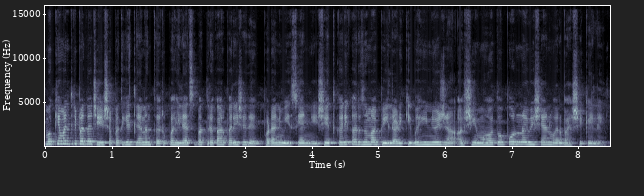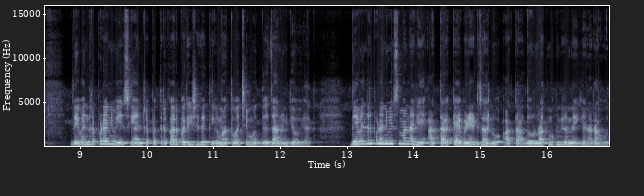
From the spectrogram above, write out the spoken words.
मुख्यमंत्रीपदाची शपथ घेतल्यानंतर पहिल्याच पत्रकार परिषदेत फडणवीस यांनी शेतकरी कर्जमाफी लाडकी बहीण योजना अशी महत्त्वपूर्ण विषयांवर भाष्य केले. देवेंद्र फडणवीस यांच्या पत्रकार परिषदेतील महत्त्वाचे मुद्दे जाणून घेऊयात. देवेंद्र फडणवीस म्हणाले आता कॅबिनेट झालो आता धोरणात्मक निर्णय घेणार आहोत.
